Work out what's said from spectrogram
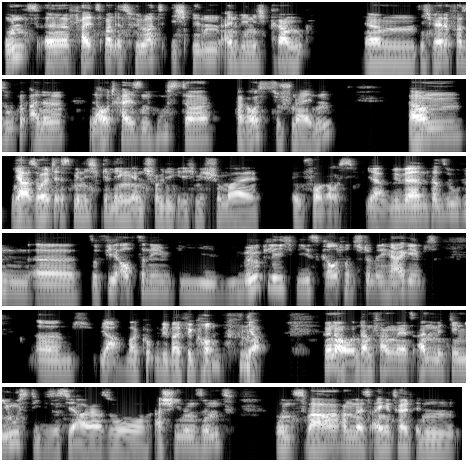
Und äh, falls man es hört, ich bin ein wenig krank. Ähm, ich werde versuchen, alle lautheißen Huster herauszuschneiden. Ähm, ja, sollte es mir nicht gelingen, entschuldige ich mich schon mal im Voraus. Ja, wir werden versuchen, äh, so viel aufzunehmen wie, möglich, wie es Grautons Stimme hergibt. Und ja, mal gucken, wie weit wir kommen. Ja. Genau, und dann fangen wir jetzt an mit den News, die dieses Jahr so erschienen sind. Und zwar haben wir es eingeteilt in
